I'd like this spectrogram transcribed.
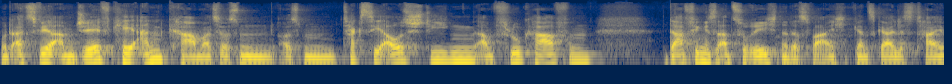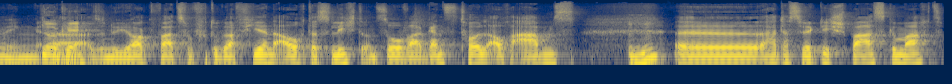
Und als wir am JFK ankamen, als wir aus dem, aus dem Taxi ausstiegen am Flughafen, da fing es an zu regnen. Das war eigentlich ein ganz geiles Timing. Okay. Äh, Also New York war zum Fotografieren auch, das Licht und so war ganz toll, auch abends. Äh, hat das wirklich Spaß gemacht.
